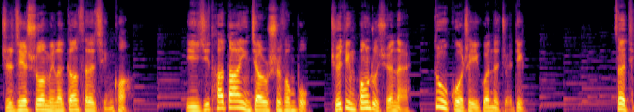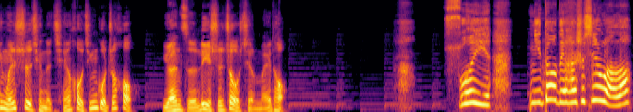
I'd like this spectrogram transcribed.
直接说明了刚才的情况，以及他答应加入侍奉部，决定帮助雪乃度过这一关的决定。在听闻事情的前后经过之后，原子立时皱起了眉头。所以，你到底还是心软了？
